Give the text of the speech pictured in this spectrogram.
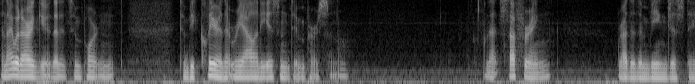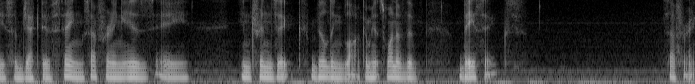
and I would argue that it's important to be clear that reality isn't impersonal. That suffering rather than being just a subjective thing. Suffering is a intrinsic building block. I mean, it's one of the basics. Suffering,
